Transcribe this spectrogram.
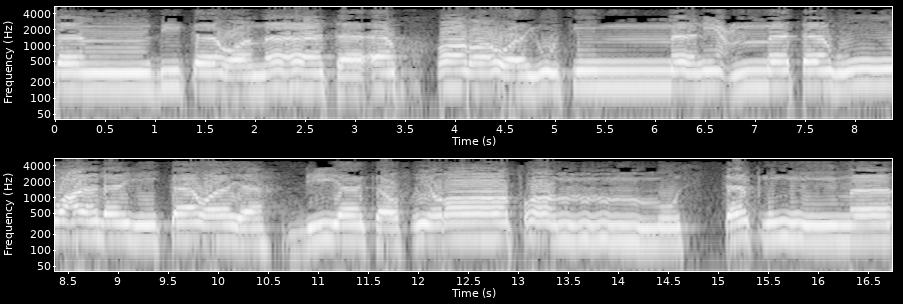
ذنبك وما تأخر ويتم نعمته عليك ويهديك صراطا مستقيما.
